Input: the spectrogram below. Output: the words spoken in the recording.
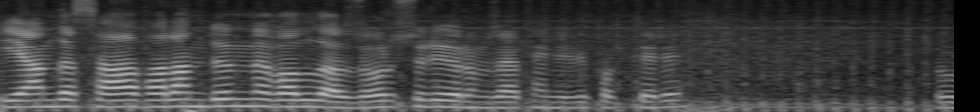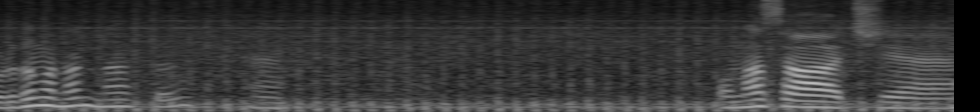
Bir anda sağa falan dönme vallahi zor sürüyorum zaten helikopteri. Durdu mu lan? Ne yaptı? He. O nasıl ağaç ya?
